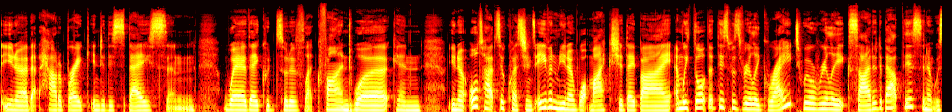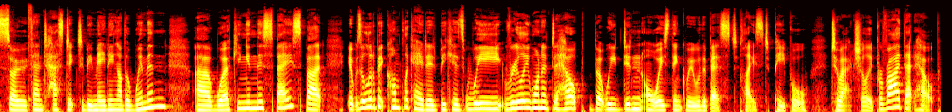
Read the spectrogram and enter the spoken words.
you know, about how to break into this space and where they could sort of like find work and, you know, all types of questions, even, you know, what mic should they buy. And we thought that this was really great. We were really excited about this, and it was so fantastic to be meeting other women uh, working in this space. But it was a little bit complicated because we really wanted to help, but we didn't always think we were the best placed people to actually provide that help.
